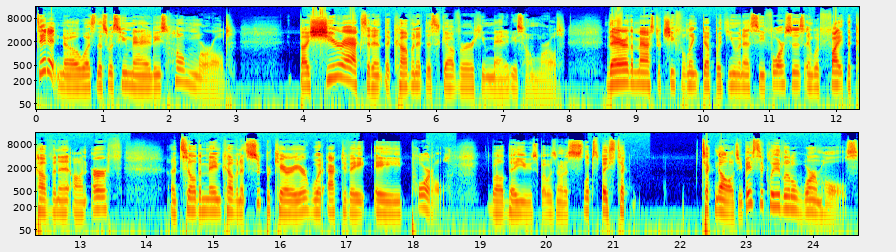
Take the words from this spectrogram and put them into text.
didn't know was this was humanity's homeworld. By sheer accident, the Covenant discovered humanity's homeworld. There, the Master Chief linked up with UNSC forces and would fight the Covenant on Earth until the main Covenant supercarrier would activate a portal well, they used what was known as slip space tech technology, basically little wormholes.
